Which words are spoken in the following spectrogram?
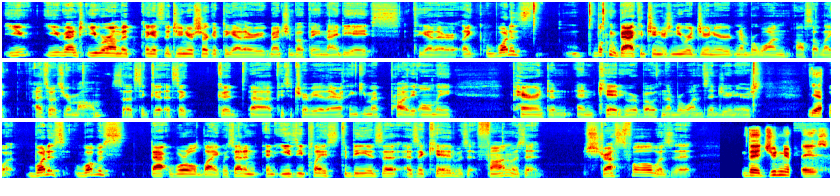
You you mentioned you were on the I guess the junior circuit together. You mentioned both being 98s together. Like what is looking back at juniors and you were junior number one also like as was your mom. So that's a good that's a good uh, piece of trivia there. I think you might probably the only parent and, and kid who are both number ones in juniors. Yeah. What what is what was that world like? Was that an, an easy place to be as a as a kid? Was it fun? Was it stressful? Was it The junior days.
